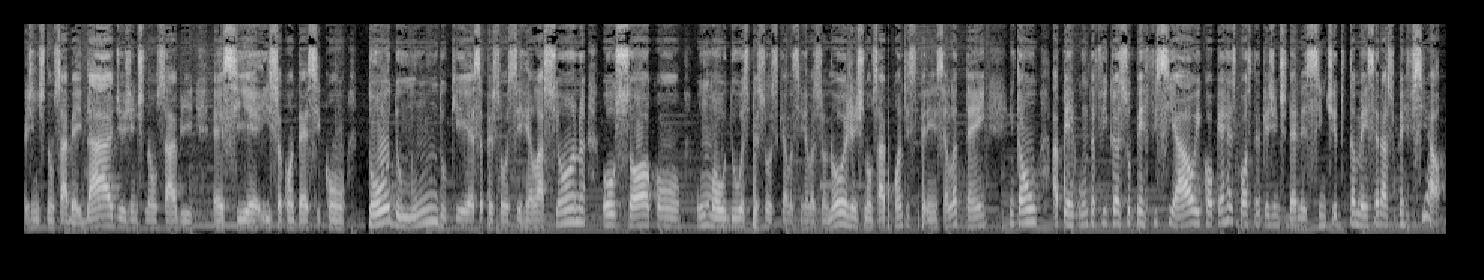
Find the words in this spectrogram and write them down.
a gente não sabe a idade, a gente não sabe é, se é, isso acontece com todo mundo que essa pessoa se relaciona ou só com uma ou duas pessoas que ela se relacionou, a gente não sabe quanta experiência ela tem. Então a pergunta fica superficial e qualquer resposta que a gente der nesse sentido também será superficial.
